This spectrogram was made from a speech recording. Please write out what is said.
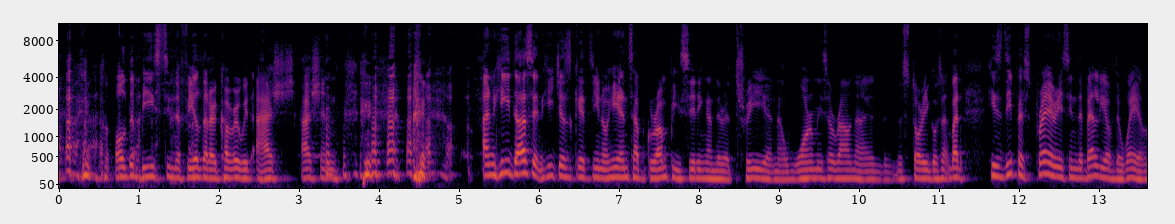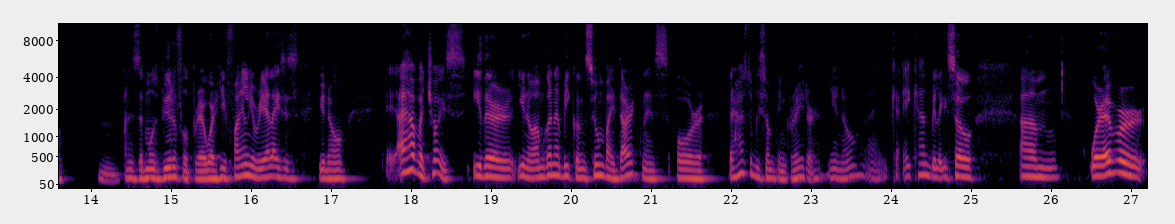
All the beasts in the field that are covered with ash, ash and and he doesn't. He just gets, you know, he ends up grumpy sitting under a tree, and a worm is around, and the- the story goes on. But his deepest prayer is in the belly of the whale, hmm. and it's the most beautiful prayer where he finally realizes, you know, I have a choice. Either you know I'm gonna be consumed by darkness, or there has to be something greater. You know, I it can't be like so. Um, wherever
